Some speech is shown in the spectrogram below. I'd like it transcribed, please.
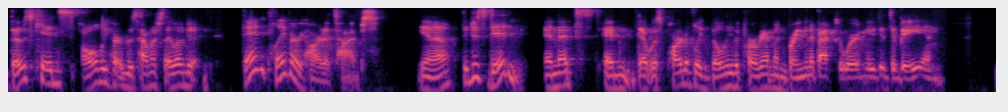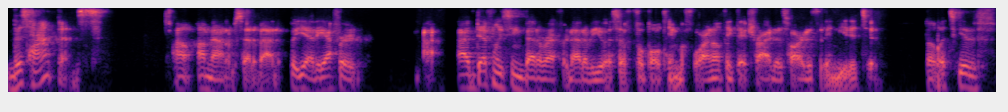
those kids, all we heard was how much they loved it. They didn't play very hard at times. You know, they just didn't, and that's and that was part of like building the program and bringing it back to where it needed to be. And this happens. I'm not upset about it, but yeah, the effort I've definitely seen better effort out of a USF football team before. I don't think they tried as hard as they needed to. But let's give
